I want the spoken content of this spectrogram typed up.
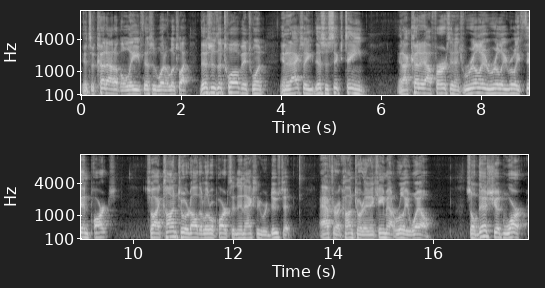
It's a cutout of a leaf. This is what it looks like. This is the 12 inch one, and it actually, this is 16, and I cut it out first, and it's really, really, really thin parts. So I contoured all the little parts and then actually reduced it after I contoured it, and it came out really well. So this should work.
